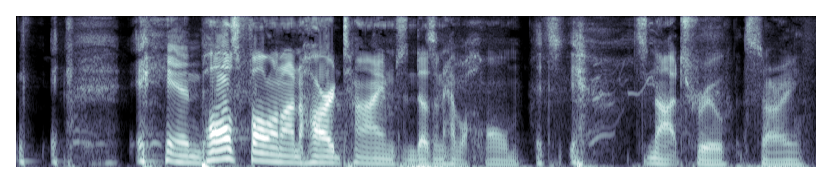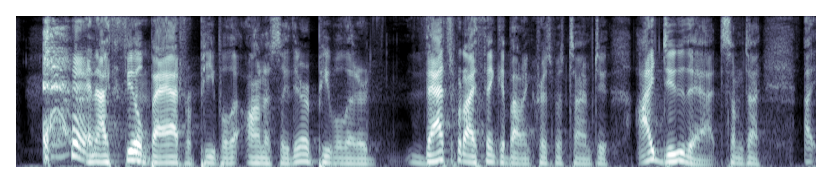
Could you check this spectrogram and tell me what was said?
and Paul's fallen on hard times and doesn't have a home. it's It's not true. sorry, and I feel bad for people. That, honestly, there are people that are. That's what I think about in Christmas time too. I do that sometimes. I,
